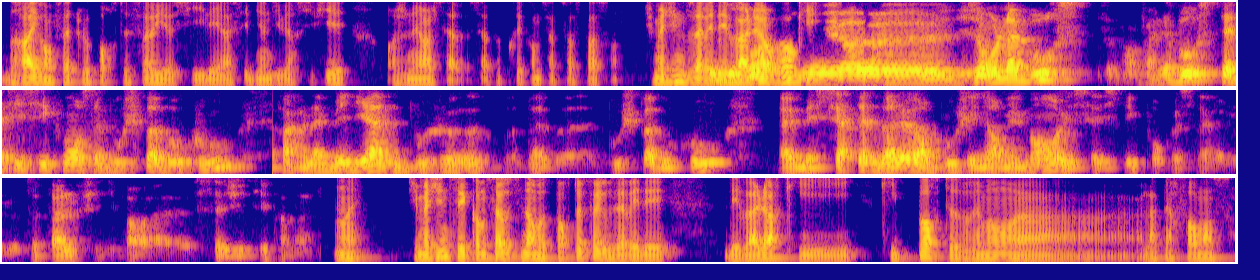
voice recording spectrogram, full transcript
drive en fait le portefeuille s'il est assez bien diversifié. En général, c'est à, peu près comme ça que ça se passe. Hein. J'imagine que vous avez des valeurs vous qui. Euh, disons la bourse, enfin la bourse statistiquement ça bouge pas beaucoup. Enfin la médiane bouge, bah, bah, bouge pas beaucoup, mais certaines valeurs bougent énormément et ça explique pourquoi ça, le total finit par s'agiter pas mal. Ouais. J'imagine c'est comme ça aussi dans votre portefeuille. Vous avez des des valeurs qui, qui portent vraiment à, à la performance.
